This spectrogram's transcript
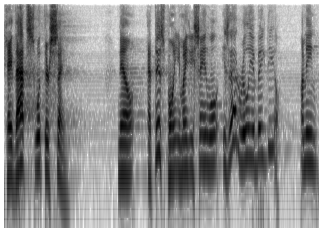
Okay, that's what they're saying. Now, at this point, you might be saying, well, is that really a big deal? I mean,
